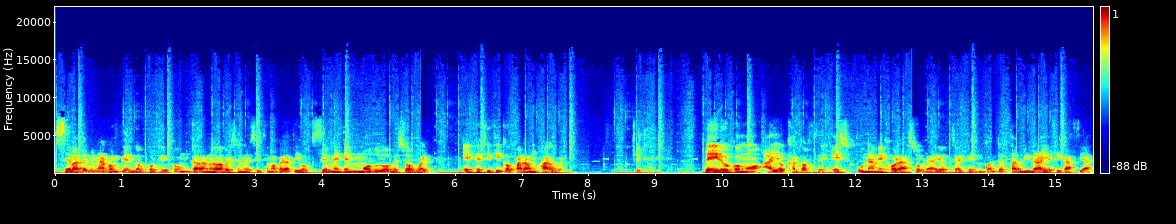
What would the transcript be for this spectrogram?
Se va a terminar rompiendo porque con cada nueva versión del sistema operativo se meten módulos de software específicos para un hardware. Sí. Pero como iOS 14 es una mejora sobre iOS 13 en cuanto a estabilidad y eficacia,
